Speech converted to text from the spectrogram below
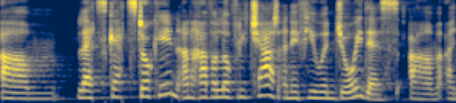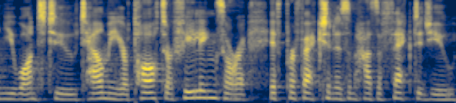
um, let's get stuck in and have a lovely chat. And if you enjoy this um, and you want to tell me your thoughts or feelings, or if perfectionism has affected you,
